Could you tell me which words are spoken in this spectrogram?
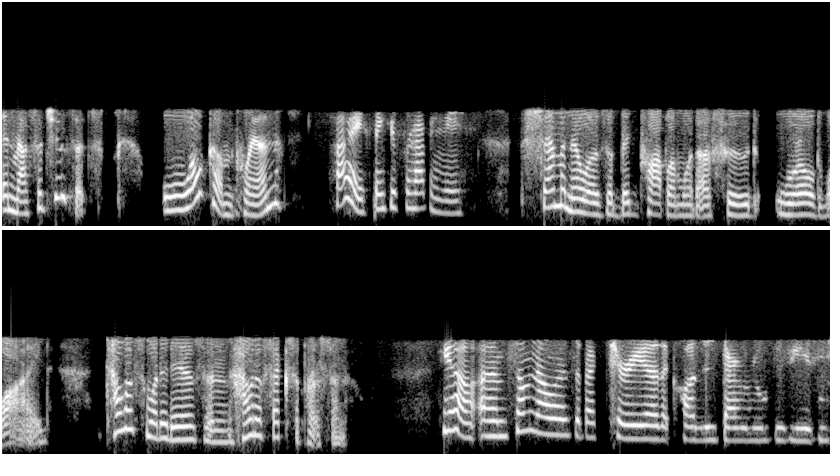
in Massachusetts. Welcome, Quynh. Hi, thank you for having me. Salmonella is a big problem with our food worldwide. Tell us what it is and how it affects a person. Yeah, um, salmonella is a bacteria that causes diarrheal disease in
